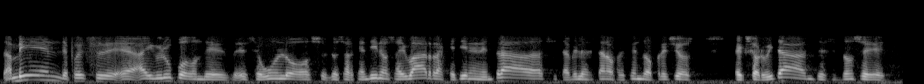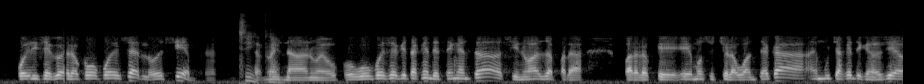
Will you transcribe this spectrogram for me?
También después eh, hay grupos donde eh, según los, los argentinos hay barras que tienen entradas y también les están ofreciendo a precios exorbitantes, entonces pues dice, bueno, ¿cómo puede ser? Lo de siempre. Sí, O sea, no claro. es nada nuevo. ¿Cómo puede ser que esta gente tenga entradas y no haya para, para los que hemos hecho el aguante acá? Hay mucha gente que nos decía,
